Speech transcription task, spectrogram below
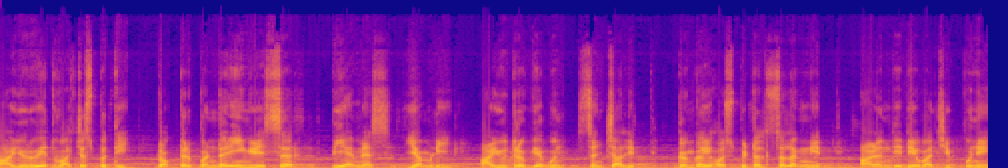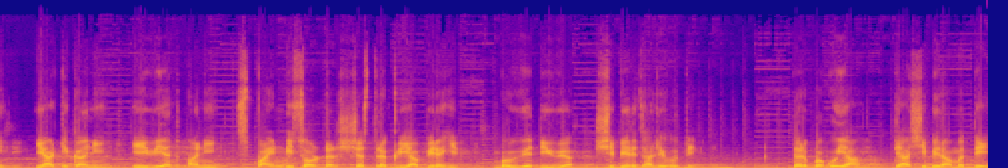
आयुर्वेद वाचस्पती doctor Pandhari Ingale sir B M S M D आयुद्रव्य गुण संचालित गंगाई हॉस्पिटल संलग्नित आळंदी देवाची पुणे या ठिकाणी एव्हियन आणि स्पाइन डिसऑर्डर शस्त्रक्रिया विरहित भव्य दिव्य शिबिर झाले होते. तर बघूया त्या शिबिरामध्ये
